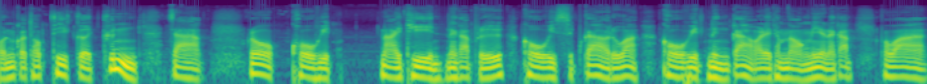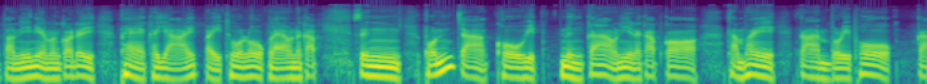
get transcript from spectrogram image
ผลกระทบที่เกิดขึ้นจากโรคโควิด 19นะครับหรือโควิด -19 หรือว่าโควิด -19 อะไรทำนองนี้นะครับ เพราะว่าตอนนี้เนี่ยมันก็ได้แผ่ขยายไปทั่วโลกแล้วนะครับ ซึ่งผลจากโควิด -19 นี่นะครับก็ทำให้การบริโภค ก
